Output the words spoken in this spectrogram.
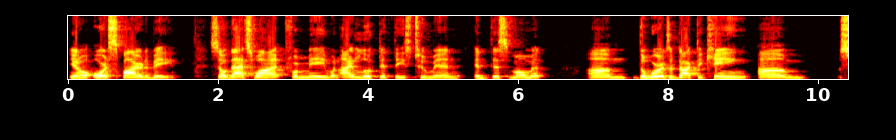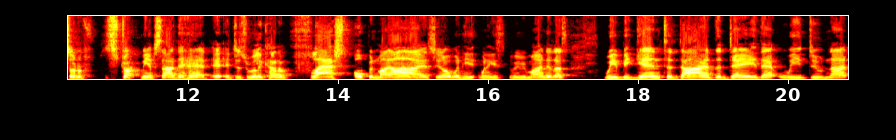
you know, or aspire to be. So that's why, for me, when I looked at these two men at this moment, um, the words of Dr. King um, sort of struck me upside the head. It, it, just really kind of flashed open my eyes. You know, when he when he, he reminded us, we begin to die the day that we do not,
